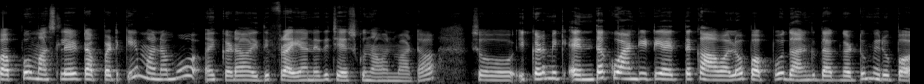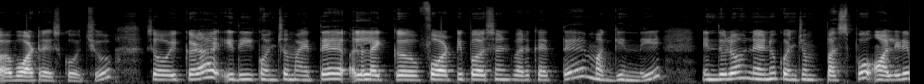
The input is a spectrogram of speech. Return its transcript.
పప్పు మసలేటప్పటికి మనము ఇక్కడ ఇది ఫ్రై అనేది చేసుకుందాం అనమాట సో ఇక్కడ మీకు ఎంత క్వాంటిటీ అయితే కావాలో పప్పు దానికి తగ్గట్టు మీరు వాటర్ వేసుకోవచ్చు. సో ఇక్కడ ఇది కొంచెం అయితే లైక్ ఫార్టీ పర్సెంట్ వరకు అయితే మగ్గింది. ఇందులో నేను కొంచెం పసుపు ఆల్రెడీ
